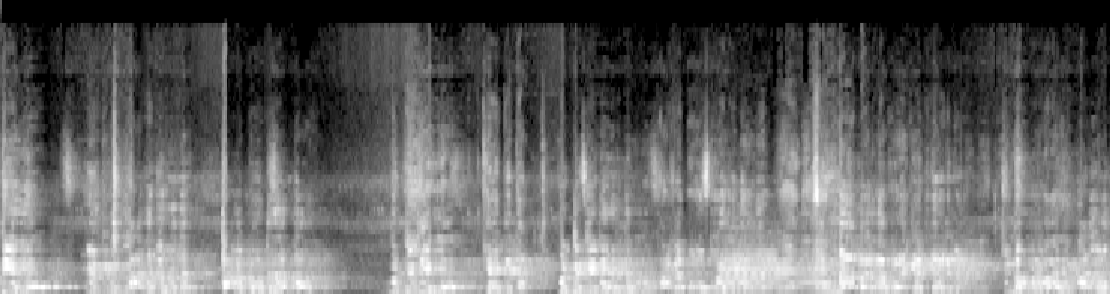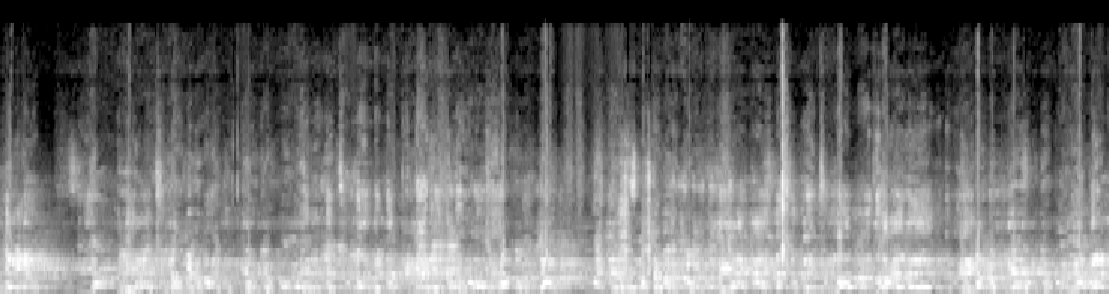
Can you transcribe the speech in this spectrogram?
விட்டியல்ல இழுத்துக்கங்க நான் தான் சொல்றேன் தகப்ப விட்டுறதா இருந்தாலும் விட்டுட்டியல்ல கேட்டுட்டான். விட்டுட்டீங்கன்னா எடுத்துடணும் விட்டுறதா இருந்தாலும் சுண்ணாம்பு இருந்தா கூட கேட்டுதான் எடுக்கணும். சுண்ணாம்பு வாயை அது உங்க இடம். இல்லையா? இல்லையா? சுண்ணாம்பு என்ன வாய்ப்பு எப்படி அப்படி வைப்பாங்க? என்ன? சுண்ணாம்பு என்ன? பின்னாடியே தடவை சுண்ணாம்பு அஞ்சு தடவை மொத்தமா எடுத்துவாங்க இல்லையா? நான் என்ன சொல்றேன்? சுண்ணாம்பு வந்து வாயிலே சுண்ணாம்பு எப்படியா அப்படி வைப்பாங்க. அப்புறம்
